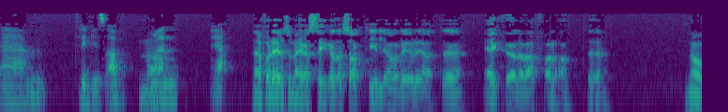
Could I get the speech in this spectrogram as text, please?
um, trigges av. Nei. Men ja. Nei, for det er jo som jeg har sikkert har sagt tidligere, og det er jo det at uh, jeg føler i hvert fall at uh, når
